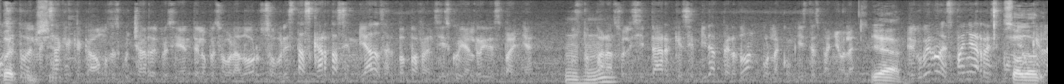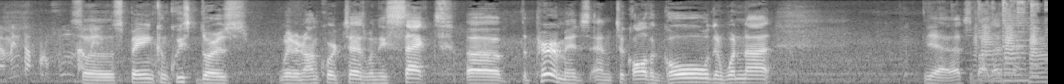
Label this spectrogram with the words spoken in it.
but del mensaje que acabamos de escuchar del presidente López Obrador sobre estas cartas enviadas al Papa Francisco y al rey de España, justo para solicitar que se pida perdón por la conquista española. Yeah. El gobierno de España respondió So the- que lamenta profundamente So Spain conquistadors with Hernan Cortez when they sacked uh, the pyramids and took all the gold and whatnot. Yeah, that's about that's.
